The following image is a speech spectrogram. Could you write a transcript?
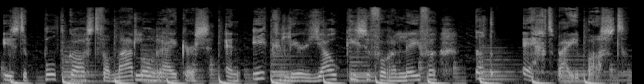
is de podcast van Madelon Rijkers en ik leer jou kiezen voor een leven dat echt bij je past.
